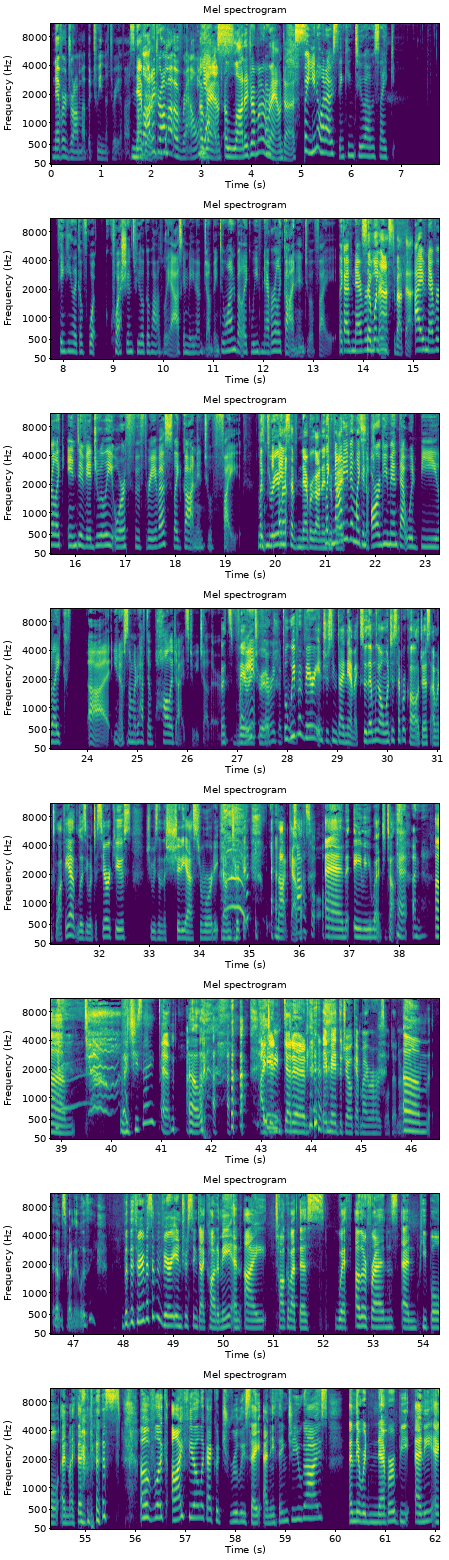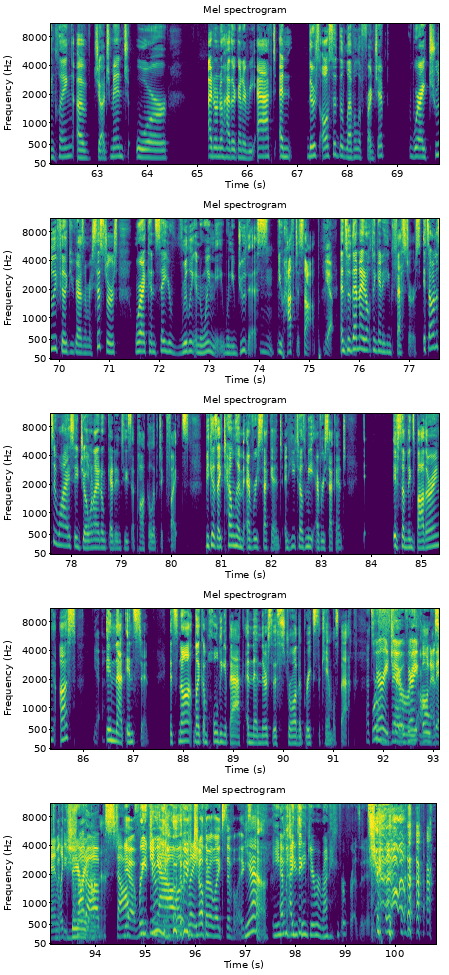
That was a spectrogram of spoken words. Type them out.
never drama between the three of us. Never. A lot of drama around. Around Yes. a lot of drama around us. But you know what I was thinking too? I was like thinking like of what questions people could possibly ask, and maybe I'm jumping to one, but like we've never like gotten into a fight. Like I've never Someone even- asked about that. I've never like individually or th- the three of us like gotten into a fight. the Like three of and, us have never gotten into like a not fight. even like an argument that would be like uh you know someone would have to apologize to each other. That's very right? true. Very good but we have a very interesting dynamic. So then we all went to separate colleges. I went to Lafayette. Lizzie went to Syracuse. She was in the shitty ass sorority. No, I'm joking. Not Kappa. Castle. And Amy went to Tufts. Pe- un- Um, what'd she say? And Oh, I didn't get in. They made the joke at my rehearsal dinner. um, that was funny, Lizzie. But the three of us have a very interesting dichotomy, and I talk about this with other friends and people and my therapist of like I feel like I could truly say anything to you guys and there would never be any inkling of judgment or I don't know how they're going to react. And there's also the level of friendship where I truly feel like you guys are my sisters, where I can say you're really annoying me when you do this. Mm-hmm. You have to stop. Yeah. And so then I don't think anything festers. It's honestly why I say Joe and I don't get into these apocalyptic fights because I tell him every second and he tells me every second if something's bothering us Yeah. in that instant. It's not like I'm holding it back and then there's this straw that breaks the camel's back. That's We're very true. very Very honest open. with Like each shut other. up. Very Stop yeah, freaking we do yell out. at each other like siblings. Yeah. Amy, And do I you think- think you were running for president?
